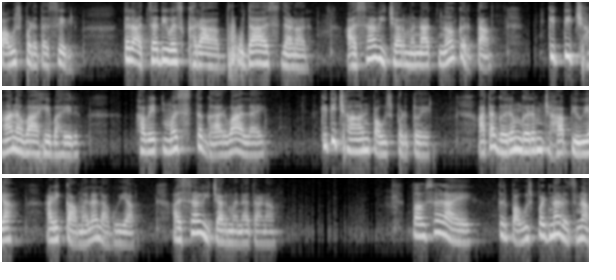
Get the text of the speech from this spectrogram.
पाऊस पडत असेल तर आजचा दिवस खराब उदास जाणार असा विचार मनात न करता किती छान हवा आहे बाहेर. हवेत मस्त गारवा आलाय. किती छान पाऊस पडतोय. आता गरम गरम चहा पिऊया आणि कामाला लागूया असा विचार मनात आणा. पावसाळा आहे तर पाऊस पडणारच ना?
